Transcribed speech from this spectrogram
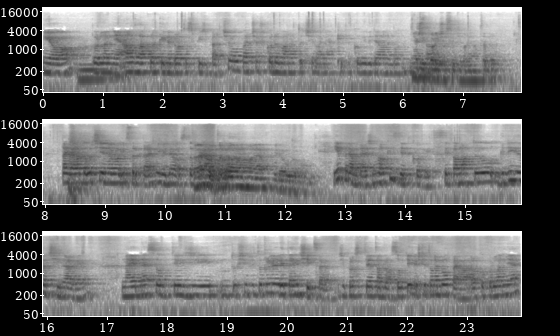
Jo, hmm. podle mě, ale základky nebylo to spíš s Barčou. Barča Škodová natočila nějaký takový video nebo Mě říkali, že se dívali na tebe. Tak ale to určitě nebylo instruktážní video o stovkách. To nebylo, to bylo moje video útoku. Je pravda, že holky z Dětkovic si pamatuju, když začínali, na jedné soutěži, tuším, že to byly litenčice, že prostě tam byla soutěž, ještě to nebylo PHL podle mě,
